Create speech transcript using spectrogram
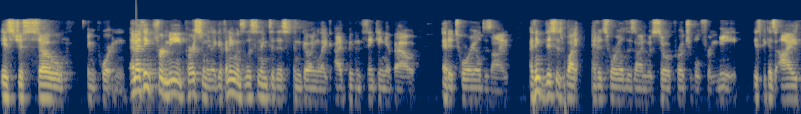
is just so important. And I think for me personally, like if anyone's listening to this and going like, I've been thinking about editorial design, I think this is why editorial design was so approachable for me, is because I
